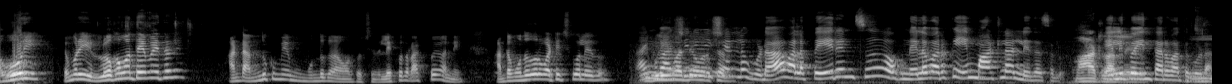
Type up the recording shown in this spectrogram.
అఘోరి. మరి లోకమంతా ఏమవుతుంది అంటే అందుకు మేము ముందుకు రావాల్సి వచ్చింది. లేకపోతే రాకపోయేవాన్ని అంత ముందు కూడా పట్టించుకోలేదు. విషయంలో కూడా వాళ్ళ పేరెంట్స్ ఒక నెల వరకు ఏం మాట్లాడలేదు అసలు. వెళ్ళిపోయిన తర్వాత కూడా.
